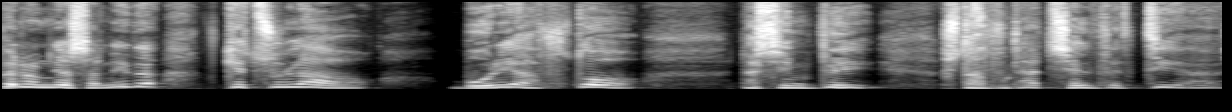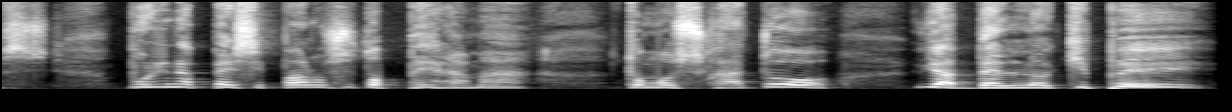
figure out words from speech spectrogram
Παίρνω μια σανίδα και τσουλάω. Μπορεί αυτό να συμβεί στα βουνά της Ελβετίας. Μπορεί να πέσει πάνω στο το πέραμα, το μοσχάτο, για μπελοκυπή.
